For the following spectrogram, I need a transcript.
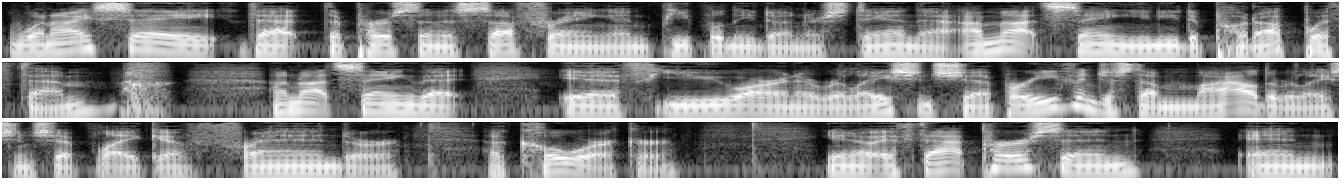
when I say that the person is suffering and people need to understand that, I'm not saying you need to put up with them. I'm not saying that if you are in a relationship or even just a mild relationship like a friend or a coworker, you know, if that person and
